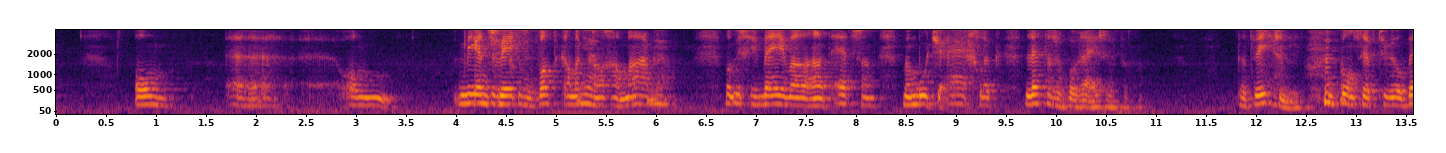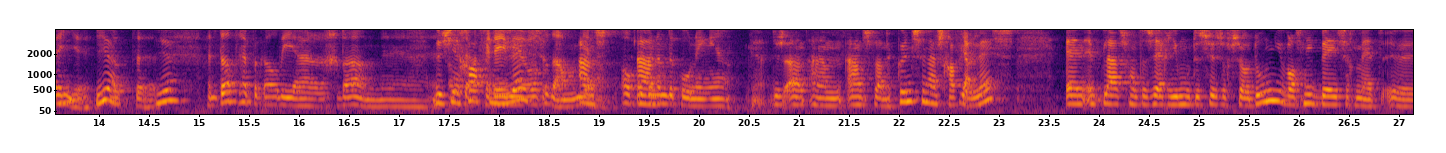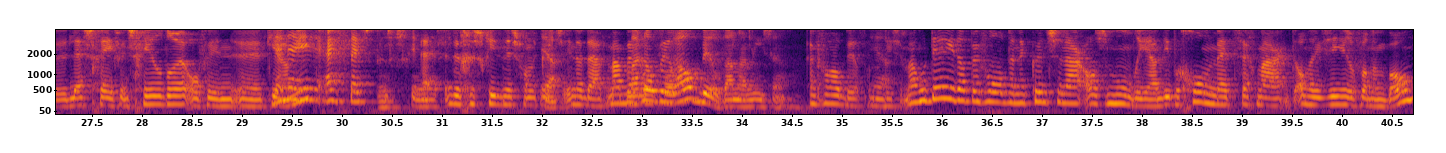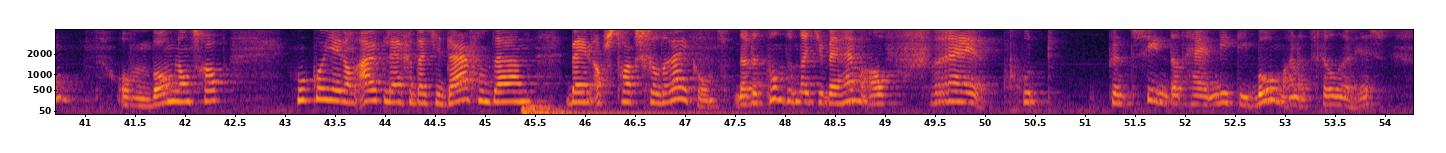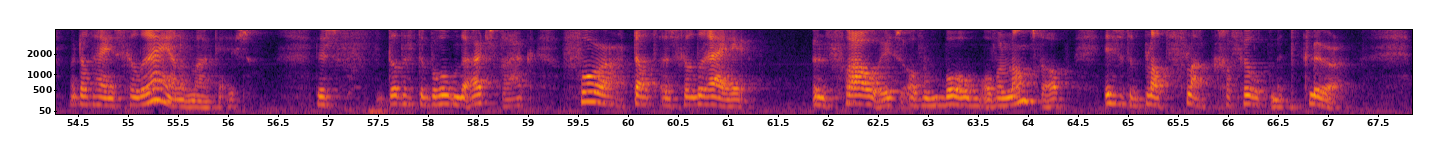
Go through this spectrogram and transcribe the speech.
om, eh, om meer te weten wat kan ik Ja. dan gaan maken. Ja. Want misschien ben je wel aan het etsen... maar moet je eigenlijk letters op een rij zetten. Dat weet je niet. Hoe conceptueel ben je? Ja, Dat, eh, ja. En dat heb ik al die jaren gedaan. eh, Dus je gaf Academie les Rotterdam. aan- ja, op de aan- Willem de Koning, ja. Ja, dus aan, aan aanstaande kunstenaars gaf je les. En in plaats van te zeggen, je moet het zus of zo doen... je was niet bezig met eh, lesgeven in schilderen of in Nee, keramiek. nee, kunstgeschiedenis. Eh, De geschiedenis van de kunst, Ja. inderdaad. Maar maar dan bijvoorbeeld... vooral beeldanalyse. En vooral beeldanalyse. Maar hoe deed je dat bijvoorbeeld met een kunstenaar als Mondriaan? Die begon met zeg maar, het analyseren van een boom of een boomlandschap. Hoe kon je dan uitleggen dat je daar vandaan bij een abstract schilderij komt? Nou, dat komt omdat je bij hem al vrij goed kunt zien dat hij niet die boom aan het schilderen is, maar dat hij een schilderij aan het maken is. Dus dat is de beroemde uitspraak. Voordat een schilderij een vrouw is, of een boom of een landschap, is het een plat vlak gevuld met kleur.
